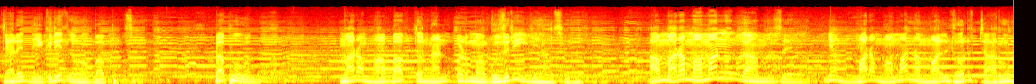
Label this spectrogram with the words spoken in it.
ત્યારે દીકરી જવાબ બાપુ બાપુ, મારા મા બાપ તો નાનપણમાં ગુજરી ગયા છે. આ મારા મામાનું ગામ છે. મારા મામાના માલઢોર ચારું.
